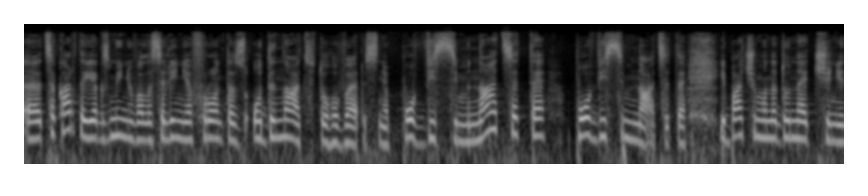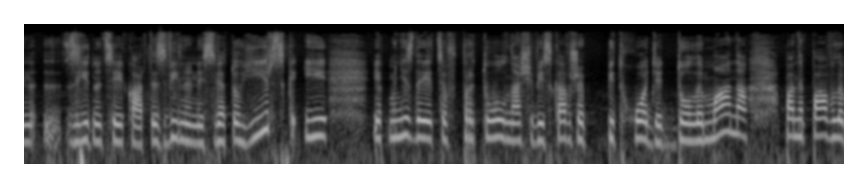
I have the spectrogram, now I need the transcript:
Е, Це карта, як змінювалася лінія фронту з 11 вересня по 18 по 18. І бачимо на Донеччині, згідно цієї карти, звільнений Святогірськ. І, як мені здається, впритул наші війська вже підходять до Лимана. Пане Павле,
